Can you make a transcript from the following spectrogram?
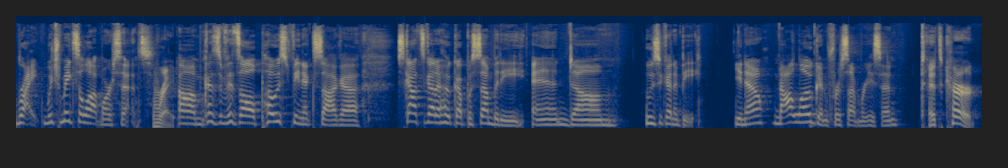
Right, which makes a lot more sense. Right. Um, because if it's all post Phoenix Saga, Scott's got to hook up with somebody, and um, who's it going to be? You know, not Logan for some reason. It's Kurt.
